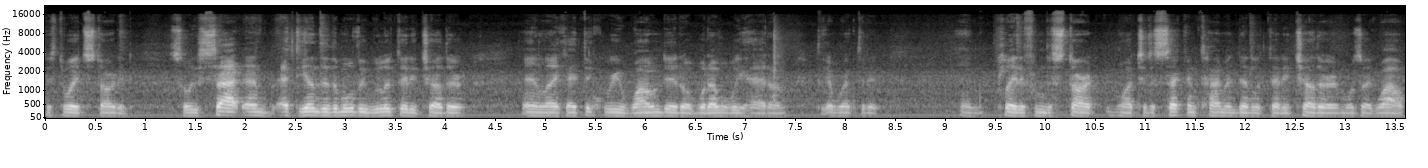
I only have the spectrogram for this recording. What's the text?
just the way it started. So we sat, and at the end of the movie, we looked at each other, and like, I think rewound it or whatever we had on. I think I rented it and played it from the start, watched it a second time, and then looked at each other and was like, wow.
